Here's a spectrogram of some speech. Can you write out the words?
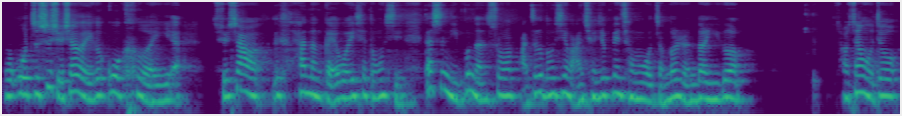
我我只是学校的一个过客而已，学校它能给我一些东西，但是你不能说把这个东西完全就变成我整个人的一个，好像我就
